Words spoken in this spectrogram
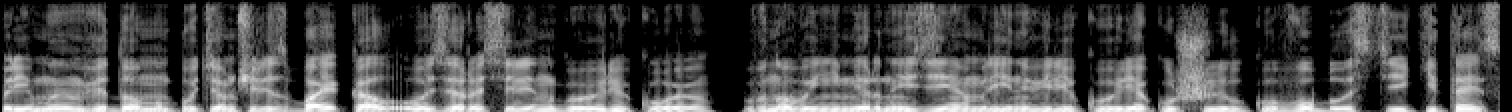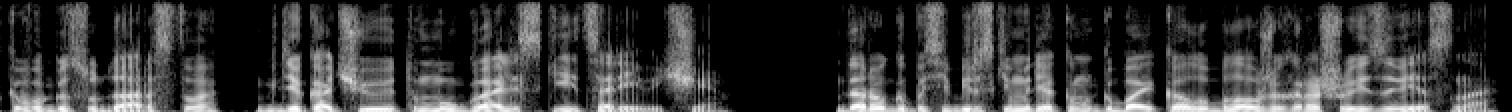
Прямым ведомым путем через Байкал, озеро, Селенгою рекою, в новые немирные земли и на великую реку Шилку в области китайского государства, где кочуют мугальские царевичи. Дорога по сибирским рекам к Байкалу была уже хорошо известна,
